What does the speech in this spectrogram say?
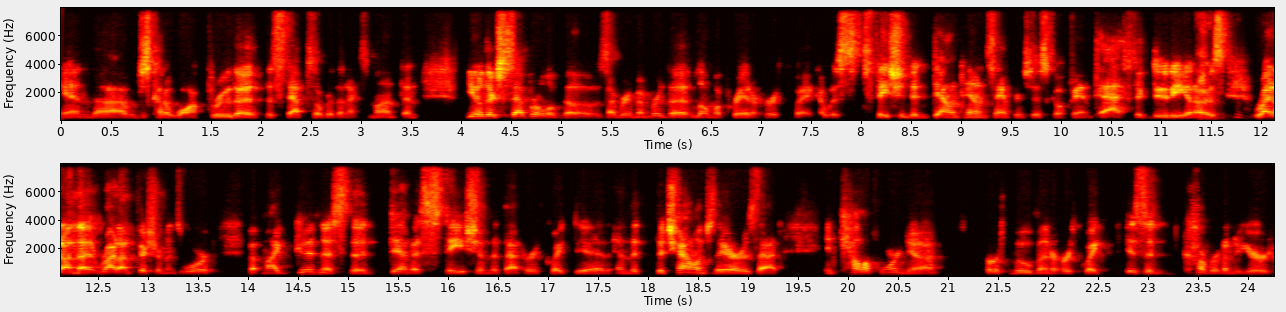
and uh, just kind of walked through the, the steps over the next month. And, you know, there's several of those. I remember the Loma Prieta earthquake. I was stationed in downtown San Francisco, fantastic duty. And I was right on the, right on Fisherman's Wharf. But my goodness, the devastation that that earthquake did. And the, the challenge there is that in California, earth movement or earthquake isn't covered under your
